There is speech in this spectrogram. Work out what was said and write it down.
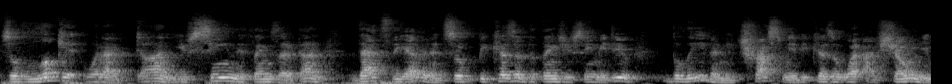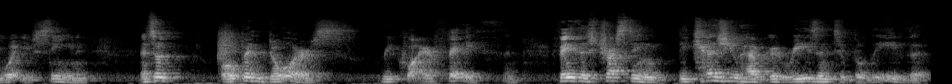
So look at what I've done. You've seen the things that I've done. That's the evidence. So because of the things you've seen me do, believe in me, trust me because of what I've shown you, what you've seen. And, and so open doors require faith. And faith is trusting because you have good reason to believe that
